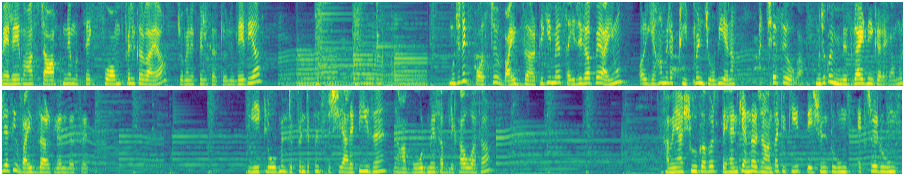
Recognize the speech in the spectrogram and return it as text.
पहले वहाँ स्टाफ ने मुझसे एक फॉर्म फिल करवाया, जो मैंने फिल करके उन्हें दे दिया। मुझे ना एक पॉजिटिव वाइब्स आ रही थी कि मैं सही जगह पे आई हूँ और यहाँ मेरा ट्रीटमेंट जो भी है ना, अच्छे से होगा। मुझे कोई मिसगाइड नहीं करेगा। मुझे ऐसी वाइब्स आ रही थी अंदर से। ये क्लोब में डिफरेंट डिफरेंट स्पेशलिटीज़ हैं। यहाँ बोर्ड में सब लिखा हुआ था। हमें यहाँ शू कवर्स पहन के अंदर जाना था, क्योंकि patient rooms X ray rooms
